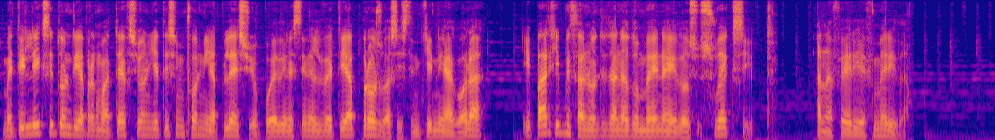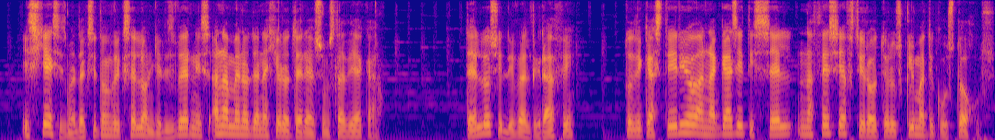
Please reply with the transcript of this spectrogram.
Με τη λήξη των διαπραγματεύσεων για τη συμφωνία πλαίσιο που έδινε στην Ελβετία πρόσβαση στην κοινή αγορά, υπάρχει πιθανότητα να δούμε ένα είδος Swexit, αναφέρει η εφημερίδα. Οι σχέσεις μεταξύ των Βρυξελών και της Βέρνης αναμένονται να χειροτερεύσουν σταδιακά. Τέλος, η Die Welt γράφει: Το δικαστήριο αναγκάζει τη ΣΕΛ να θέσει αυστηρότερους κλιματικούς στόχους.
